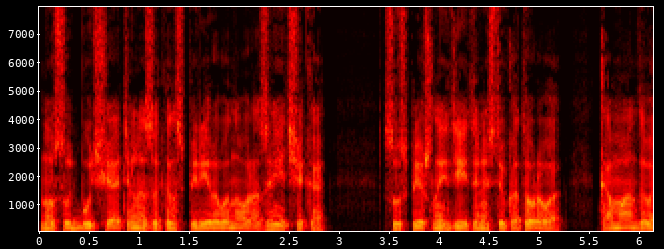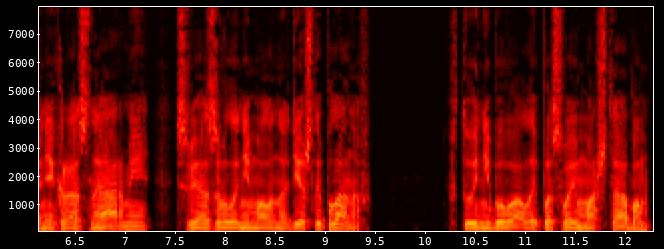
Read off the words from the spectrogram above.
но судьбу тщательно законспирированного разведчика, с успешной деятельностью которого командование Красной Армии связывало немало надежд и планов. В той небывалой по своим масштабам,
